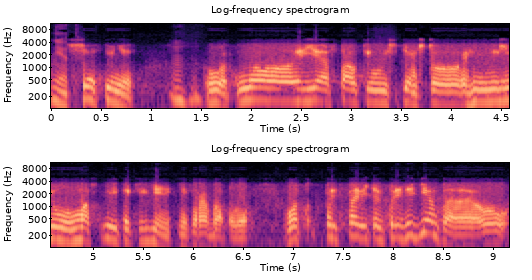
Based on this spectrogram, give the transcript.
нет. К счастью, нет. Угу. Вот. Но я сталкиваюсь с тем, что не живу в Москве и таких денег не зарабатываю. Вот представитель президента,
